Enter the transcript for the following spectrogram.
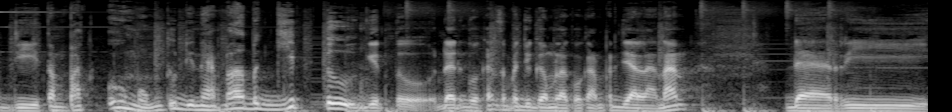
di tempat umum tuh di Nepal begitu gitu. Dan gue kan sempat juga melakukan perjalanan dari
